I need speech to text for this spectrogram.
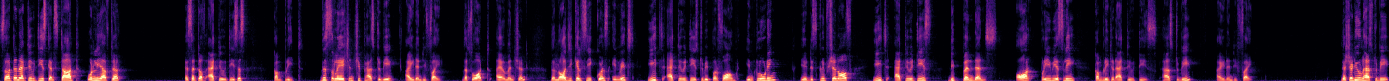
Certain activities can start only after a set of activities is complete. This relationship has to be identified. That is what I have mentioned the logical sequence in which each activity is to be performed including a description of each activity's dependence or previously completed activities has to be identified. The schedule has to be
